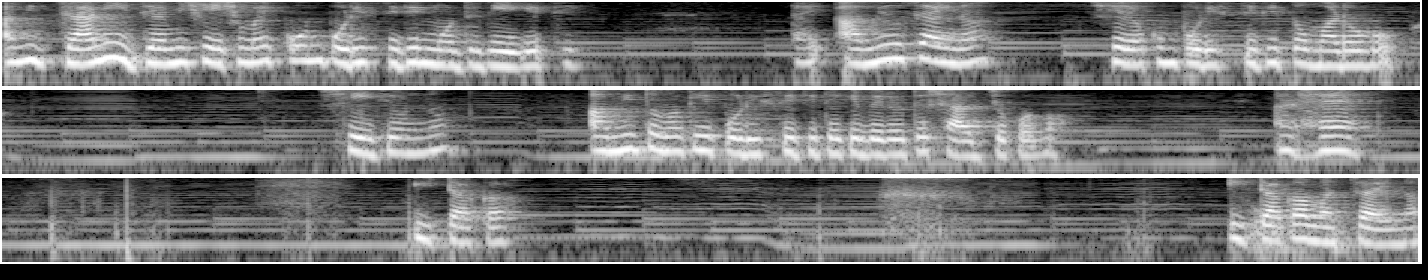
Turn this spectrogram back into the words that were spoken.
আমি জানি যে আমি সেই সময় কোন পরিস্থিতির মধ্যে দিয়ে গেছি। তাই আমিও চাই না সেরকম পরিস্থিতি তোমারও হোক। সেই জন্য আমি তোমাকে এই পরিস্থিতি থেকে বেরোতে সাহায্য করব। আর হ্যাঁ এই টাকা এই টাকা আমার চাই না।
